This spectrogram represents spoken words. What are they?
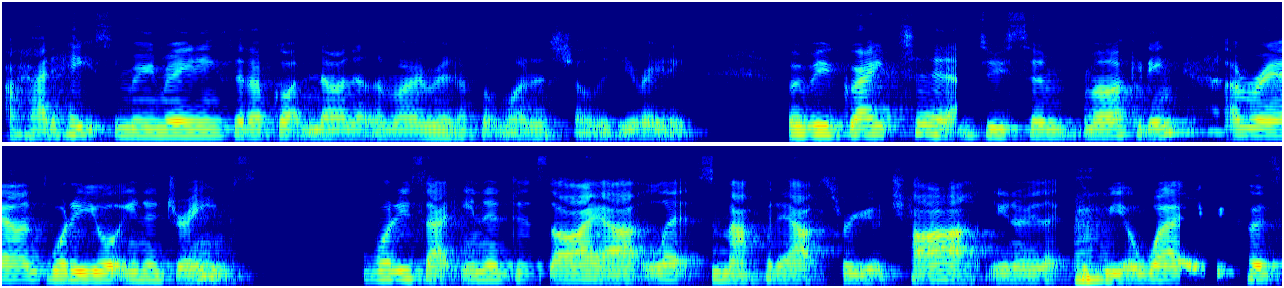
I had heaps of moon readings and I've got none at the moment. I've got one astrology reading. It would be great to do some marketing around what are your inner dreams? What is that inner desire? Let's map it out through your chart. You know, that could be mm. a way because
